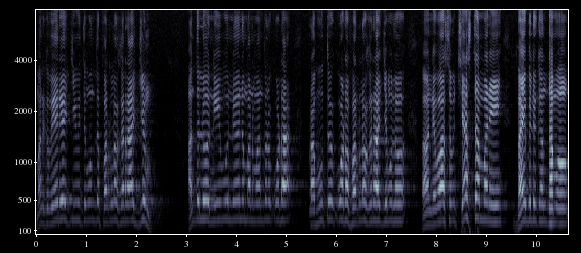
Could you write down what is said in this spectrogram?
మనకు వేరే జీవితం ఉంది పరలోక రాజ్యం. అందులో నీవు నేను మనమందరం కూడా ప్రభుతో కూడా పరలోక రాజ్యములో నివాసం చేస్తామని బైబిల్ గ్రంథము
